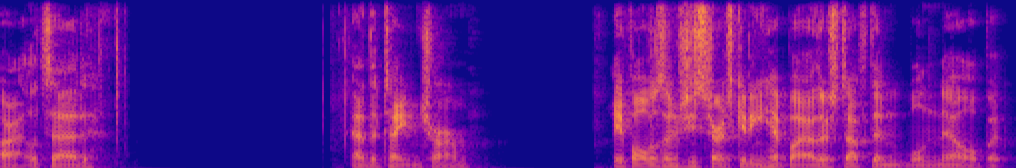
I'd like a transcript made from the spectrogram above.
All right, let's add add the Titan charm. If all of a sudden she starts getting hit by other stuff, then we'll know, but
